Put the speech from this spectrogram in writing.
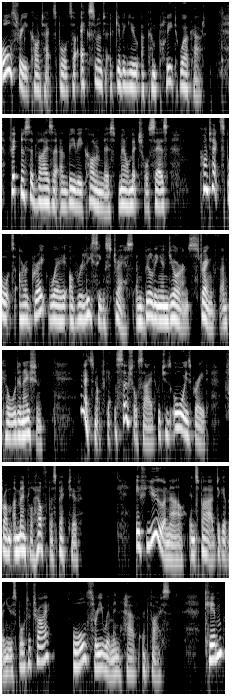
All three contact sports are excellent at giving you a complete workout. Fitness advisor and BV columnist Mel Mitchell says contact sports are a great way of releasing stress and building endurance, strength, and coordination. And let's not forget the social side, which is always great from a mental health perspective. If you are now inspired to give a new sport a try, all three women have advice. Kim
